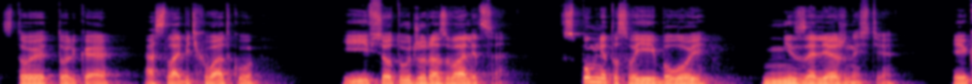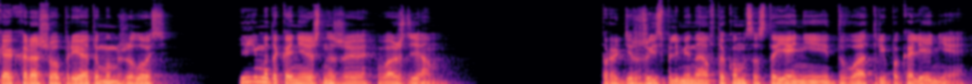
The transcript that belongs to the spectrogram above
стоит только ослабить хватку, и все тут же развалится. Вспомнят о своей былой незалежности, и как хорошо при этом им жилось. Им это, конечно же, вождям. Продержись племена в таком состоянии два-три поколения,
